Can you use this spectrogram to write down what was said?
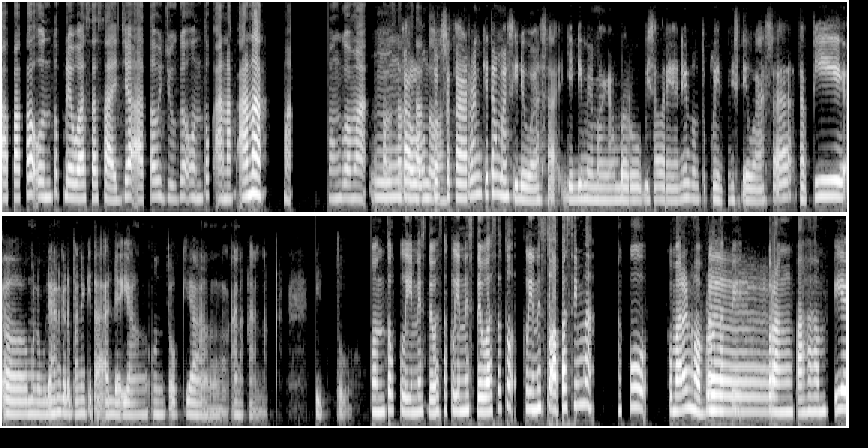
apakah untuk dewasa saja atau juga untuk anak-anak, Mak? Monggo, Mak, kalau Mmm, kalau untuk satu-satu. sekarang kita masih dewasa. Jadi memang yang baru bisa layanin untuk klinis dewasa, tapi, eee, mudah-mudahan ke depannya kita ada yang untuk yang anak-anak, gitu. Untuk klinis dewasa. Klinis dewasa tuh klinis tuh apa sih, Mak? Aku kemarin ngobrol tapi Eee, kurang paham. iya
